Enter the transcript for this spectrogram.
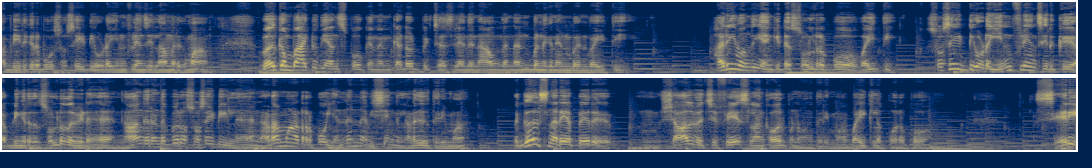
அப்படி இருக்கிறப்போ சொசைட்டியோட இன்ஃப்ளூயன்ஸ் இல்லாமல் இருக்குமா? Welcome back to the unspoken and cut out பிக்சர்ஸ்லேருந்து நான் உங்கள் நண்பனுக்கு நண்பன் வைத்தி. ஹரி வந்து என்கிட்ட சொல்கிறப்போ வைத்தி சொசைட்டியோட இன்ஃப்ளூயன்ஸ் இருக்குது அப்படிங்கிறத சொல்கிறத விட நாங்கள் ரெண்டு பேரும் சொசைட்டியில் நடமாடுறப்போ என்னென்ன விஷயங்கள் நடக்குது தெரியுமா? இந்த கேர்ள்ஸ் நிறைய பேர் ஷால் வச்சு ஃபேஸ்லாம் கவர் பண்ணுவாங்க தெரியுமா பைக்கில் போகிறப்போ சரி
